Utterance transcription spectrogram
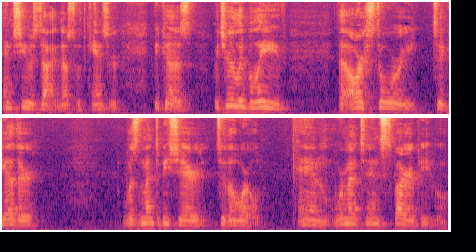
and she was diagnosed with cancer, because we truly believe that our story together was meant to be shared to the world. And we're meant to inspire people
